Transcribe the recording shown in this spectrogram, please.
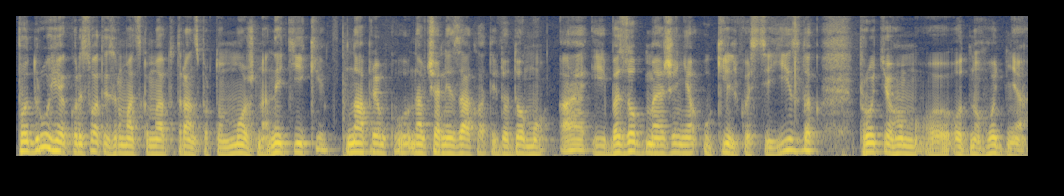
По-друге, користуватись громадським автотранспортом можна не тільки в напрямку навчальний заклад і додому, а і без обмеження у кількості їздок протягом е, одного дня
